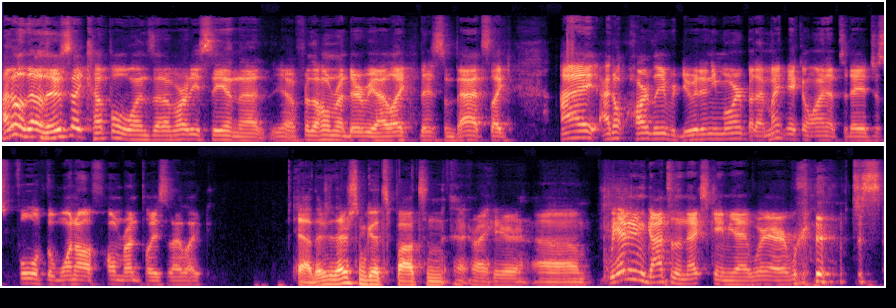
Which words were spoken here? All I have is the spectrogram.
I don't know. There's a couple ones that I'm already seeing that you know for the home run derby. I like there's some bats like I I don't hardly ever do it anymore, but I might make a lineup today just full of the one-off home run plays that I like. Yeah, there's there's some good spots in right here. Um, We haven't even got to the next game yet, where we're just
